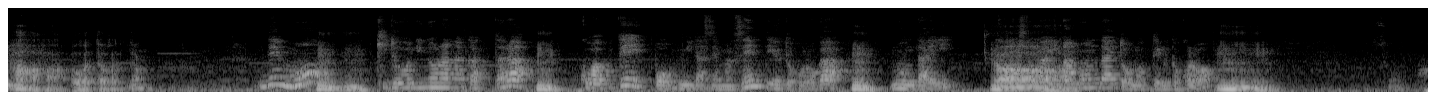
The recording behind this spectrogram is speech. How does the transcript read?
うん。はあはあはあ分かった分かった、でも、うん軌道に乗らなかったらうん。うん怖くて一歩を踏み出せませんっていうところがうん。問題。あその人が今あ問題と思ってるところ？うん。そうか。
